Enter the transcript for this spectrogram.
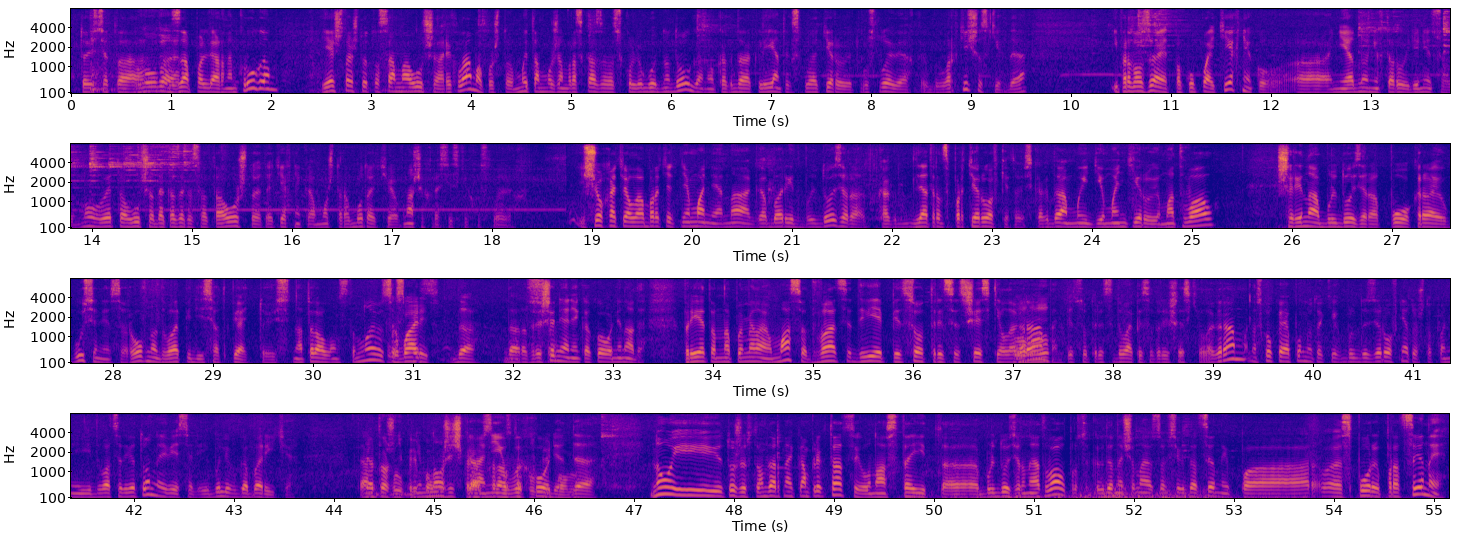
То есть это Ну да. за полярным кругом. Я считаю, что это самая лучшая реклама, потому что мы там можем рассказывать сколь угодно долго, но когда клиент эксплуатирует в условиях как бы, арктических, да, и продолжает покупать технику, э, ни одну, ни вторую единицу, ну, это лучшее доказательство того, что эта техника может работать в наших российских условиях. Еще хотел обратить внимание на габарит бульдозера как для транспортировки. То есть, когда мы демонтируем отвал, ширина бульдозера по краю гусеницы ровно 2,55. То есть на трал он становится. Габарит. спец- Да, да, разрешения никакого не надо. При этом, напоминаю, масса 22 536 килограмм, Мгм. там 532-536 килограмм. Насколько я помню, таких бульдозеров нету, чтобы они и 22 тонны весили, и были в габарите. Я тоже не припомню. Немножечко Прям они выходят, да. Ну и тоже в стандартной комплектации у нас стоит э, бульдозерный отвал. Просто когда начинаются всегда цены по э, споры про цены,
